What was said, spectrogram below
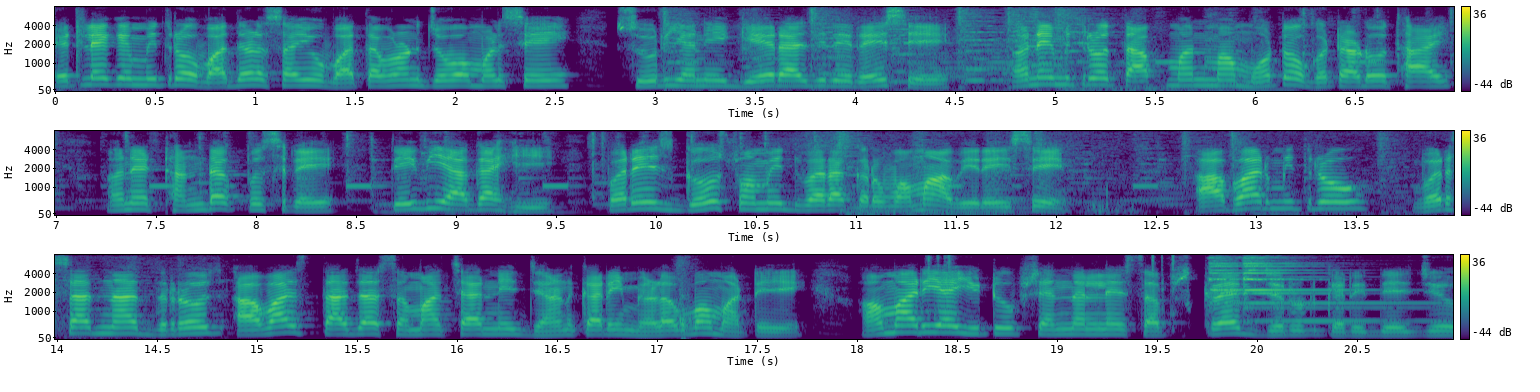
એટલે કે મિત્રો, વાદળછાયું વાતાવરણ જોવા મળશે, સૂર્યની ગેરહાજરી રહેશે અને મિત્રો, તાપમાનમાં મોટો ઘટાડો થાય અને ઠંડક પસરે તેવી આગાહી પરેશ ગોસ્વામી દ્વારા કરવામાં આવી રહી છે. આભાર મિત્રો. વરસાદના દરરોજ આવા જ તાજા સમાચારની જાણકારી મેળવવા માટે અમારી આ યુટ્યુબ ચેનલને સબસ્ક્રાઈબ જરૂર કરી દેજો.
